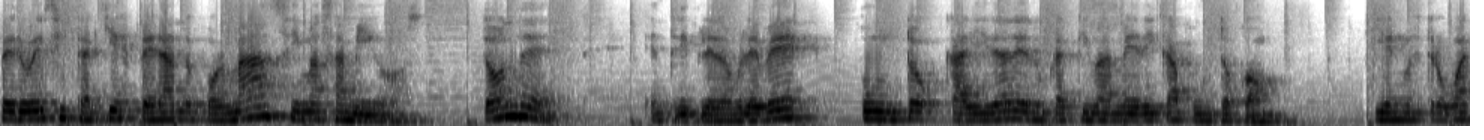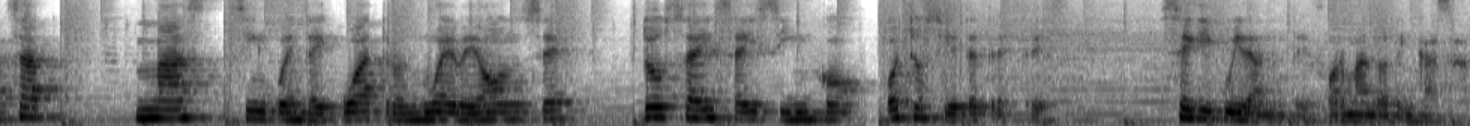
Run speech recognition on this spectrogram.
pero Esi está aquí esperando por más y más amigos. ¿Dónde? En www.calidadeducativamedica.com y en nuestro WhatsApp más 54 911 2665 8733. Seguí cuidándote, formándote en casa.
